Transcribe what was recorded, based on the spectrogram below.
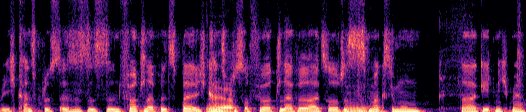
Ich kann es bloß, also es ist ein Third Level Spell, ich kann es Ja. bloß auf Third Level, also das ist das Mhm. Maximum. Da geht nicht mehr.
